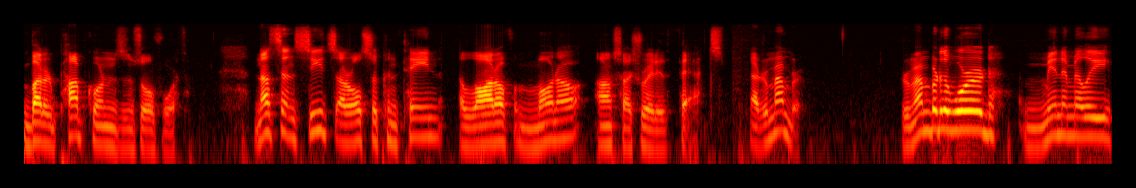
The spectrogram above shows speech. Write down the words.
buttered popcorns and so forth. Nuts and seeds are also contain a lot of monounsaturated fats. Now remember, remember the word minimally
